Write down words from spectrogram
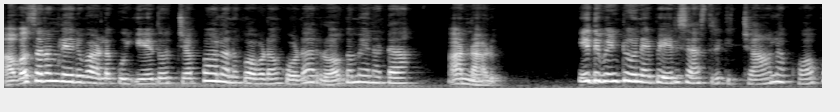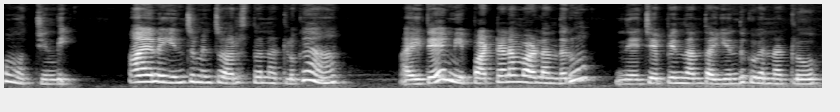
అవసరం లేని వాళ్ళకు ఏదో చెప్పాలనుకోవడం కూడా రోగమేనట అన్నాడు. ఇది వింటూనే పేరు శాస్త్రికి చాలా కోపం వచ్చింది ఆయన ఇంచుమించు అరుస్తున్నట్లుగా అయితే మీ పట్టణం వాళ్ళందరూ నే చెప్పిందంతా ఎందుకు విన్నట్లు?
